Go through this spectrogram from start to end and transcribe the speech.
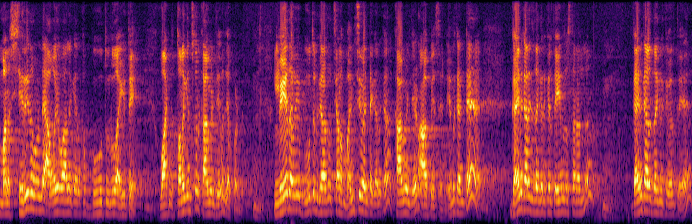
మన శరీరం ఉండే అవయవాలు కనుక బూతులు అయితే వాటిని తొలగించుకొని కామెంట్ చేయమని చెప్పండి. లేదు అవి బూతులు కాదు చాలా మంచివి అంటే కనుక కామెంట్ చేయడం ఆపేసేయండి. ఎందుకంటే గైనకాలజీ దగ్గరికి వెళ్తే ఏం చూస్తారు వాళ్ళు? గైనకాలజీ దగ్గరికి వెళ్తే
